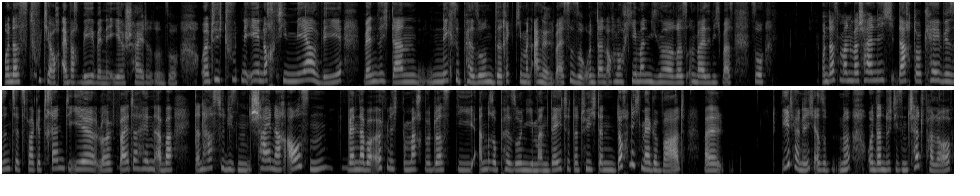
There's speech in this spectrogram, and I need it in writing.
Und das tut ja auch einfach weh, wenn eine Ehe scheitert und so. Und natürlich tut eine Ehe noch viel mehr weh, wenn sich dann nächste Person direkt jemand angelt, weißt du so, und dann auch noch jemand Jüngeres und weiß ich nicht was. So. Und dass man wahrscheinlich dachte, okay, wir sind jetzt zwar getrennt, die Ehe läuft weiterhin, aber dann hast du diesen Schein nach außen, wenn aber öffentlich gemacht wird, dass die andere Person jemanden datet, natürlich dann doch nicht mehr gewahrt, weil geht ja nicht, also, ne? Und dann durch diesen Chatverlauf.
